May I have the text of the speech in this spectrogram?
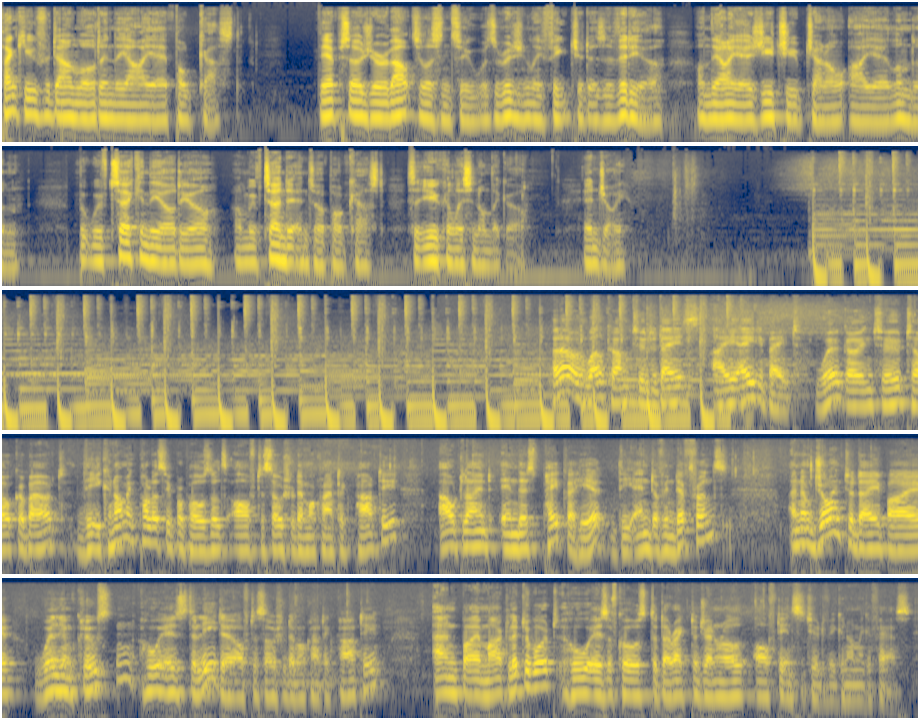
Thank you for downloading the IEA podcast. The episode you're about to listen to was originally featured as a video on the IEA's YouTube channel, IEA London, but we've taken the audio and we've turned it into a podcast so that you can listen on the go. Enjoy. Hello and welcome to today's IEA debate. We're going to talk about the economic policy proposals of the Social Democratic Party outlined in this paper here, The End of Indifference. And I'm joined today by William Clouston, who is the leader of the Social Democratic Party, and by Mark Littlewood, who is, of course, the Director General of the Institute of Economic Affairs.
